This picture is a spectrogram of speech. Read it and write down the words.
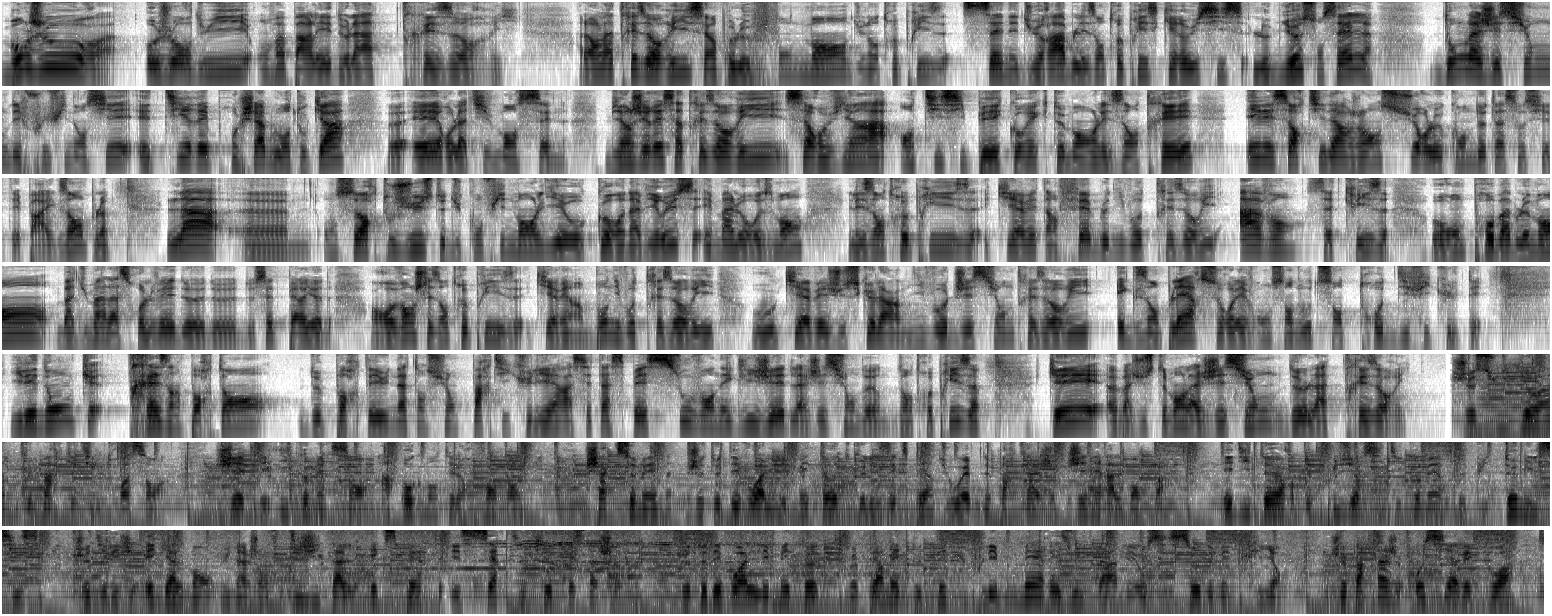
Bonjour Aujourd'hui, on va parler de la trésorerie. Alors la trésorerie, c'est un peu le fondement d'une entreprise saine et durable. Les entreprises qui réussissent le mieux sont celles dont la gestion des flux financiers est irréprochable ou en tout cas euh, est relativement saine. Bien gérer sa trésorerie, ça revient à anticiper correctement les entrées et les sorties d'argent sur le compte de ta société. Par exemple, là, euh, on sort tout juste du confinement lié au coronavirus et malheureusement, les entreprises qui avaient un faible niveau de trésorerie avant cette crise auront probablement bah, du mal à se relever de, de, cette période. En revanche, les entreprises qui avaient un bon niveau de trésorerie ou qui avaient jusque-là un niveau de gestion de trésorerie exemplaire se relèveront sans doute sans trop de difficultés. Il est donc très important de porter une attention particulière à cet aspect souvent négligé de la gestion d'entreprise, qui est euh, bah, justement la gestion de la trésorerie. Je suis Johan de Marketing 301. J'aide les e-commerçants à augmenter leur vente en ligne. Chaque semaine, je te dévoile les méthodes que les experts du web ne partagent généralement pas. Éditeur de plusieurs sites e-commerce depuis 2006, je dirige également une agence digitale experte et certifiée PrestaShop. Je te dévoile les méthodes qui me permettent de décupler mes résultats mais aussi ceux de mes clients. Je partage aussi avec toi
